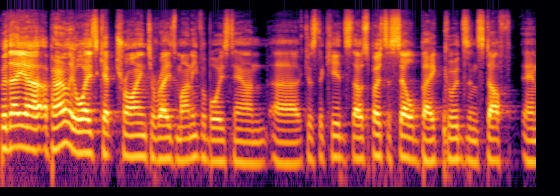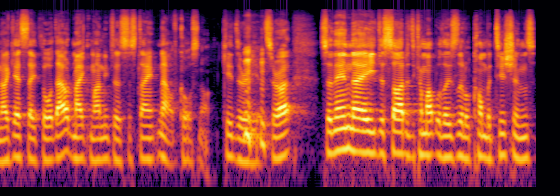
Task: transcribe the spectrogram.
But they uh, apparently always kept trying to raise money for Boys Town because the kids they were supposed to sell baked goods and stuff, and I guess they thought that would make money to sustain. No, of course not. Kids are idiots, all right? So then they decided to come up with these little competitions.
